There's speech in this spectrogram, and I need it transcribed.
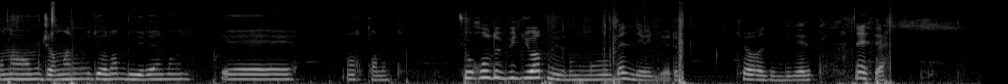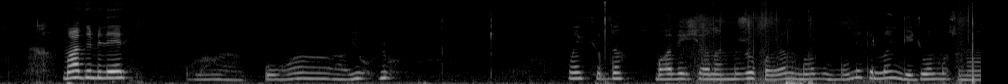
ona canlarım video lan böyle ama. Eee. Ah tamam. Çok oldu video atmıyorum bunu. Ben de biliyorum. Çok özür dilerim. Neyse. Malzemeler. Ulan. Oha. Yuh yuh. Lan şurada bazı eşyalarımızı koyalım abi. Bu nedir lan gece olmasın ha.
